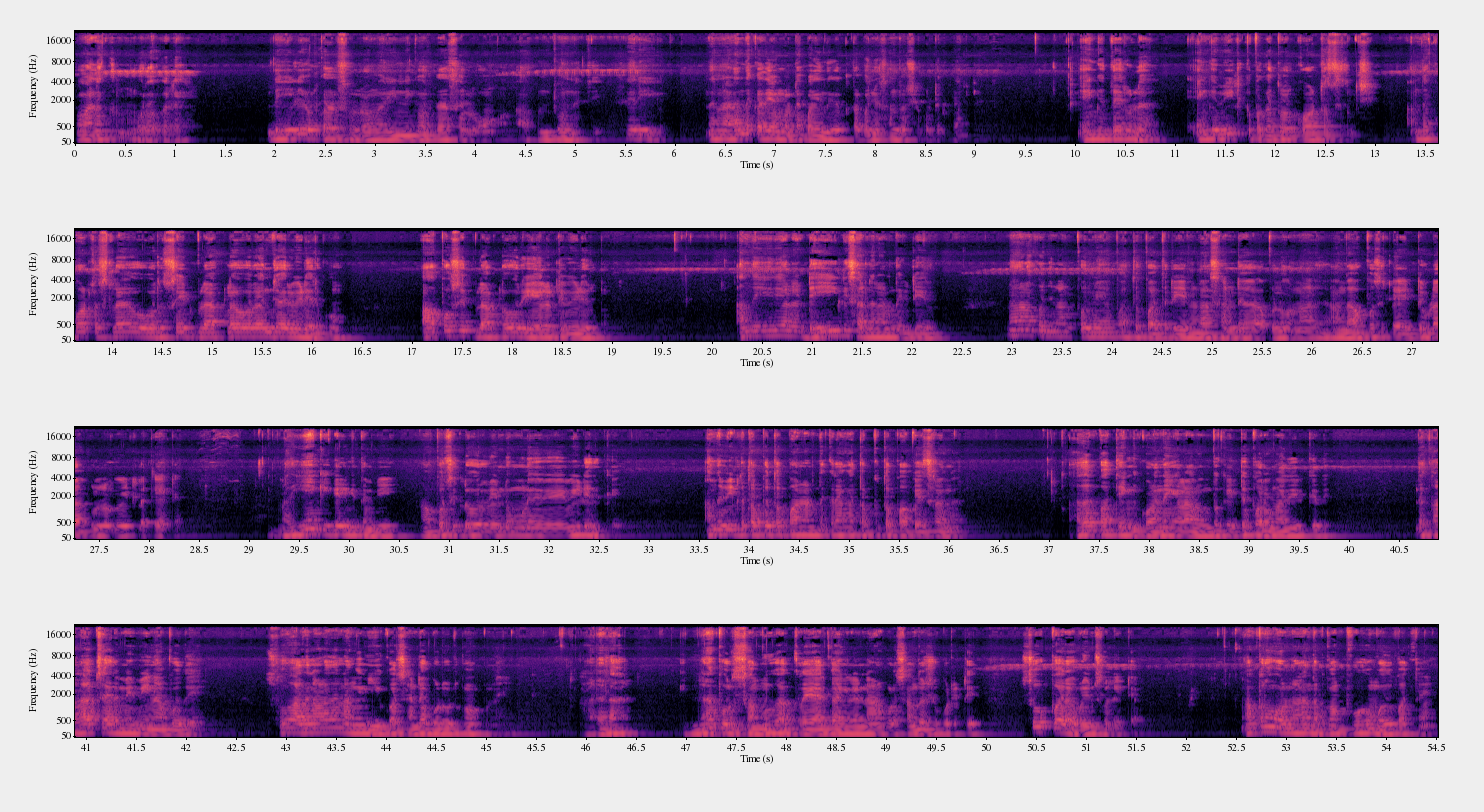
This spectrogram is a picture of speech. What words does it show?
வணக்கம் உறவுகளே. டெய்லி ஒரு கதை சொல்கிற மாதிரி இன்றைக்கும் ஒரு கதை சொல்லுவோம் அப்படின்னு தோணுச்சு. சரி இந்த நடந்த கதையை உங்கள்கிட்ட பகிர்ந்துக்கிறதுல கொஞ்சம் சந்தோஷப்பட்டுக்கிறேன். எங்கள் தெருவில் எங்கள் வீட்டுக்கு பக்கத்தில் ஒரு குவார்ட்டர்ஸ் இருந்துச்சு. அந்த குவார்ட்டர்ஸில் ஒரு சைட் பிளாக்கில் ஒரு அஞ்சாறு வீடு இருக்கும். ஆப்போசிட் பிளாக்கில் ஒரு ஏழு எட்டு வீடு இருக்கும். அந்த ஏரியாவில் டெய்லி சண்டை நடந்துக்கிட்டே இருக்கும். நானும் கொஞ்ச நாள் பொறுமையாக பார்த்து பார்த்துட்டு என்னடா சண்டை? அப்படின்னு ஒரு நாள் அந்த ஆப்போசிட்டில் எட்டு பிளாக் உள்ள வீட்டில் கேட்டேன். அது ஏன் கேட்குறீங்க தம்பி? ஆப்போசிட்டில் ஒரு ரெண்டு மூணு வீடு இருக்குது அந்த வீட்டில் தப்பு தப்பாக நடந்துக்கிறாங்க தப்பு தப்பாக பேசுகிறாங்க அதை பார்த்து எங்கள் குழந்தைங்களாம் ரொம்ப கெட்டு போகிற மாதிரி இருக்குது. இந்த கலாச்சாரமே வீணாக போகுது. ஸோ அதனால தான் நாங்கள் இங்கே உட்காந்து சண்டை போட்டுருக்கோம் அப்படின்னு. அடடா என்ன ஒரு சமூக அக்கறையாக இருக்காங்களே நான் கூட சந்தோஷப்பட்டுட்டு சூப்பர் அப்படின்னு சொல்லிட்டேன். அப்புறம் ஒரு நாள் அந்த பக்கம் போகும்போது பார்த்தேன்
